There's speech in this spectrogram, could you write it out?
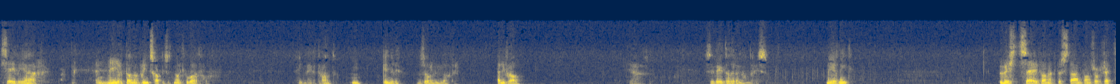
Zeven jaar. En meer dan een vriendschap is het nooit geworden. Ik ben getrouwd. Hm. Kinderen? Een zoon en een dochter. En uw vrouw? Ja, ze, ze weet dat er een ander is. Meer niet? Wist zij van het bestaan van Georgette,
